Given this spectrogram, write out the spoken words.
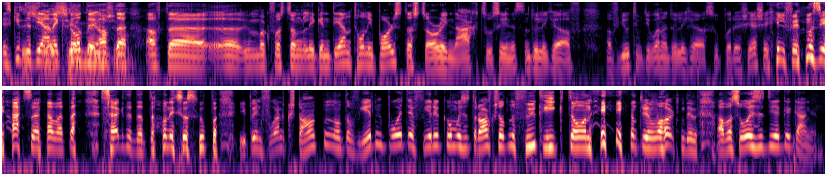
es gibt das ja die Anekdote auf der, auf der äh, ich mag fast sagen, legendären Tony Polster Story nachzusehen. Jetzt natürlich auf, auf YouTube, die war natürlich eine super Recherchehilfe, muss ich auch sagen, aber da sagte der Tony so super, ich bin vorne gestanden und auf jeden Ball, der Vier gekommen ist, draufgestanden, viel Glück, Tony, und wir machen den. Aber so ist es dir gegangen.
